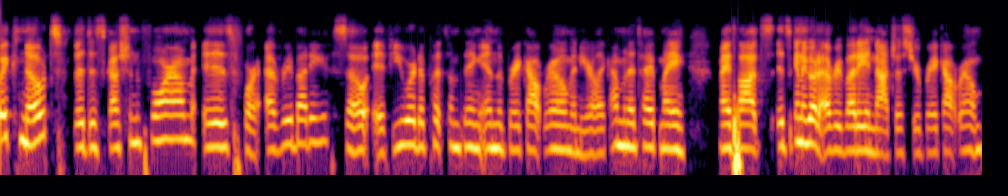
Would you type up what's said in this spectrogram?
quick note, the discussion forum is for everybody. So if you were to put something in the breakout room and you're like, I'm going to type my, my thoughts, it's going to go to everybody and not just your breakout room.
